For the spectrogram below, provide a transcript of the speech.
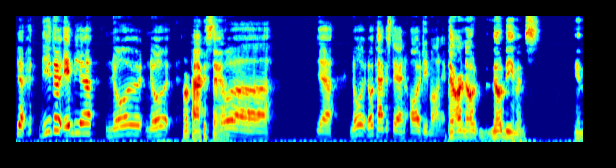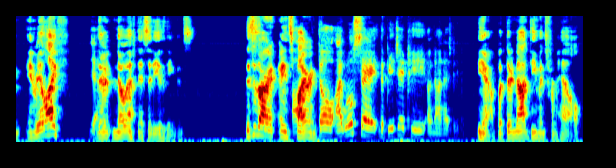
yeah, neither India nor nor or Pakistan. No, uh, yeah, No, no Pakistan are demonic. There are no no demons in in real life. Yeah. There no ethnicity is demons. This is our inspiring. Uh, though I will say the BJP are not nice people. yeah, but they're not demons from hell.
